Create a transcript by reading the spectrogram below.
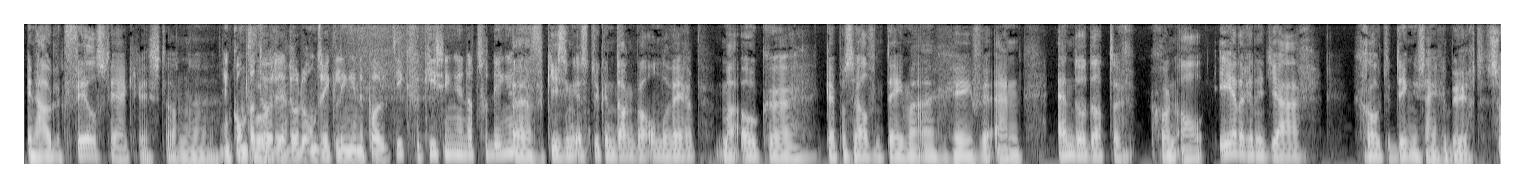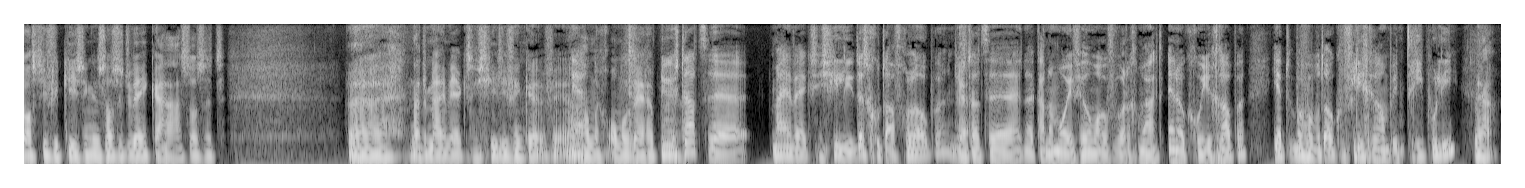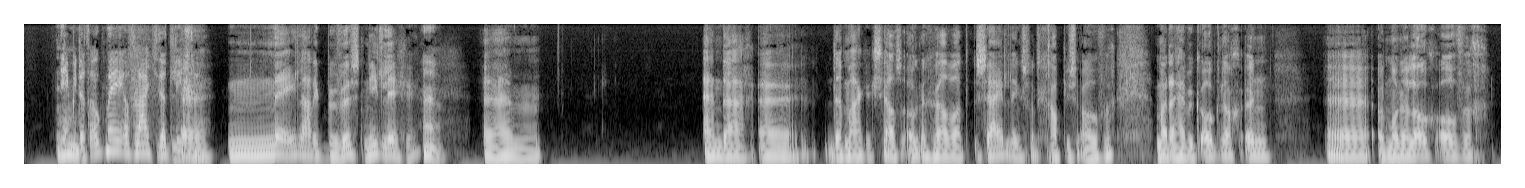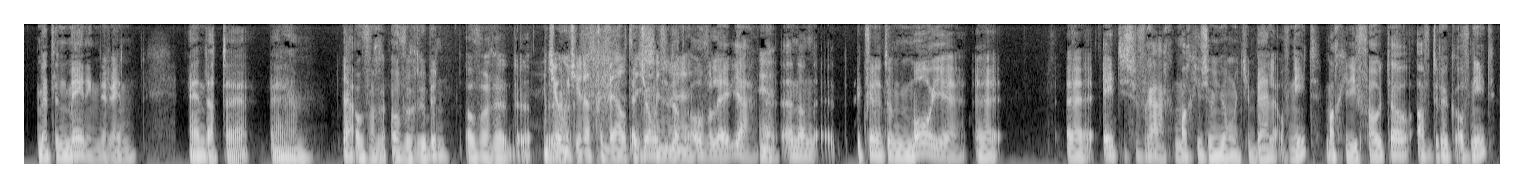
inhoudelijk veel sterker is dan... Uh, en komt dat door de, door de ontwikkeling in de politiek, verkiezingen en dat soort dingen? Uh, verkiezingen is natuurlijk een dankbaar onderwerp. Maar ook, uh, ik heb er zelf een thema aan gegeven. En, en doordat er gewoon al eerder in het jaar grote dingen zijn gebeurd. Zoals die verkiezingen, zoals het WK, zoals het... nou, de mijnwerkers in Chili vind ik een, vind een ja. handig onderwerp. Nu is dat... Mijnwerkers in Chili, dat is goed afgelopen. Dus ja. dat, daar kan een mooie film over worden gemaakt. En ook goede grappen. Je hebt bijvoorbeeld ook een vliegramp in Tripoli. Ja. Neem je dat ook mee of laat je dat liggen? Uh, nee, laat ik bewust niet liggen. Oh. Um, en daar, uh, daar maak ik zelfs ook nog wel wat zijdelings wat grapjes over. Maar daar heb ik ook nog een, een monoloog over met een mening erin. En dat... ja, over, over Ruben. Over, de, het jongetje dat gebeld het is. Het jongetje en, dat overleed, ja. ja. En dan, ik vind het een mooie ethische vraag. Mag je zo'n jongetje bellen of niet? Mag je die foto afdrukken of niet?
